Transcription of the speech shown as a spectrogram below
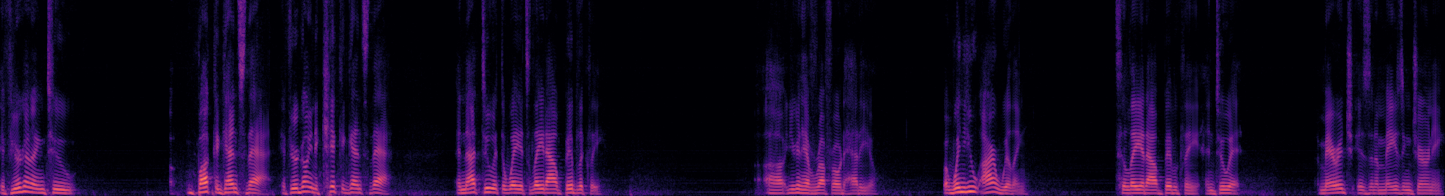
if you're going to buck against that, if you're going to kick against that, and not do it the way it's laid out biblically, uh, you're going to have a rough road ahead of you. But when you are willing to lay it out biblically and do it, marriage is an amazing journey.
